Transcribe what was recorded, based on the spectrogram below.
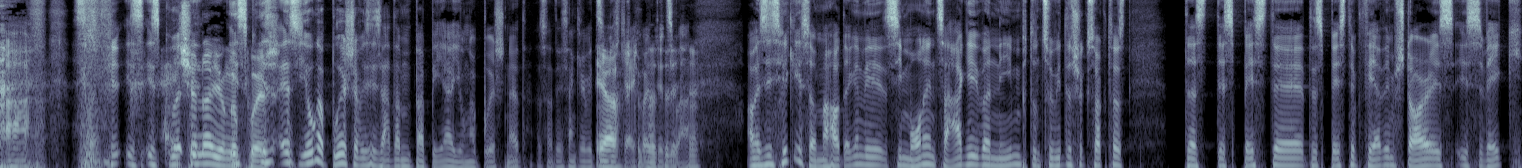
ah, ist, ist, gut. Schon ein junger ist, Bursch. Ist, ist, junger Bursch, aber es ist auch ein Barber ein junger Bursch, nicht? Also die sind, glaube ich, ziemlich ja, gleich heute zwar. Ja. Aber es ist wirklich so, man hat irgendwie Simone Sage übernimmt und so wie du schon gesagt hast, das, das, beste, das beste Pferd im Stall ist, ist weg,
